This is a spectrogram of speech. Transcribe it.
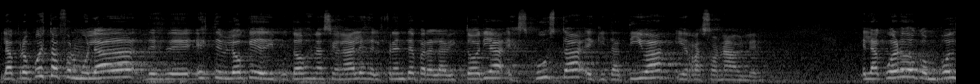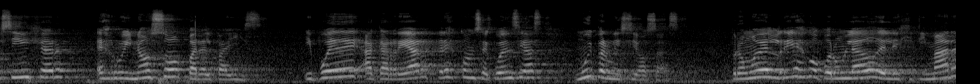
La propuesta formulada desde este bloque de diputados nacionales del Frente para la Victoria es justa, equitativa y razonable. El acuerdo con Paul Singer es ruinoso para el país y puede acarrear tres consecuencias muy perniciosas. Promueve el riesgo, por un lado, de legitimar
